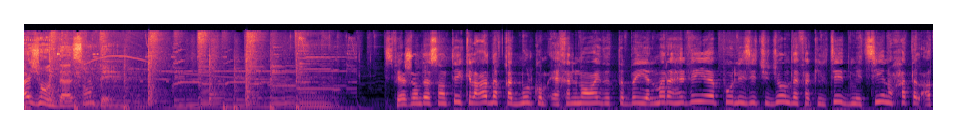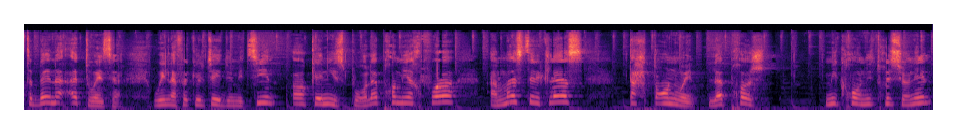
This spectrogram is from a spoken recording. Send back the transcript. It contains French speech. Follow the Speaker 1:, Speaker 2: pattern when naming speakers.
Speaker 1: اجندا سونتي
Speaker 2: في اجندا سونتي كالعاده نقدموا لكم اخر المواعيد الطبيه المره هذه بور لي ستوديون لا فاكولتي دو ميديسين وحتى الاطباء التوانسه وين لا فاكولتي دو ميديسين اورغانيز بور لا بروميير فوا ان ماستر كلاس تحت عنوان لابروش ميكرو نيتريسيونيل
